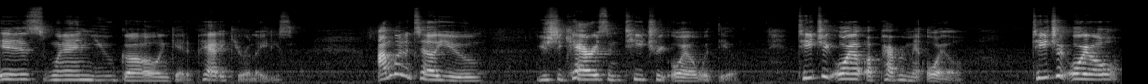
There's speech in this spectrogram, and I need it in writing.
is when you go and get a pedicure, ladies. I'm going to tell you, you should carry some tea tree oil with you. Tea tree oil or peppermint oil. Tea tree oil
